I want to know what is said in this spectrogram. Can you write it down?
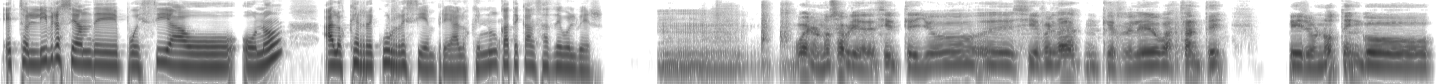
estos libros, sean de poesía o, no, a los que recurres siempre, a los que nunca te cansas de volver? Mm, bueno, no sabría decirte. Yo eh, sí es verdad que releo bastante, pero no tengo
